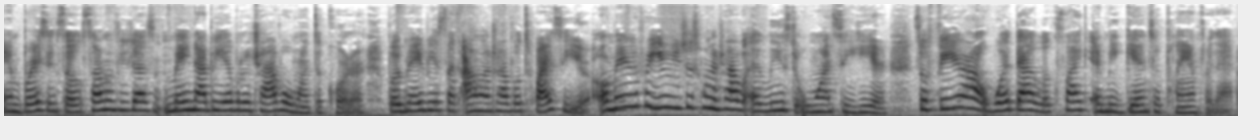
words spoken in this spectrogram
embracing. So some of you guys may not be able to travel once a quarter, but maybe it's like I want to travel twice a year, or maybe for you, you just want to travel at least once a year. So figure out what that looks like and begin to plan for that.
